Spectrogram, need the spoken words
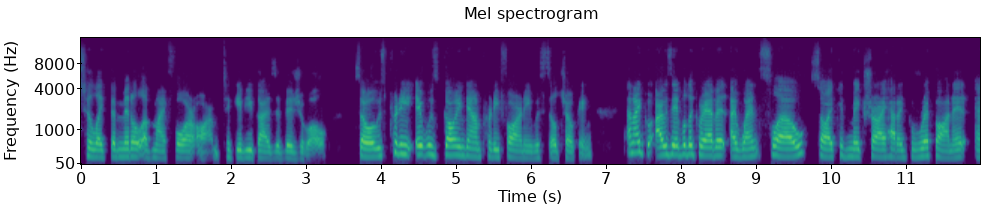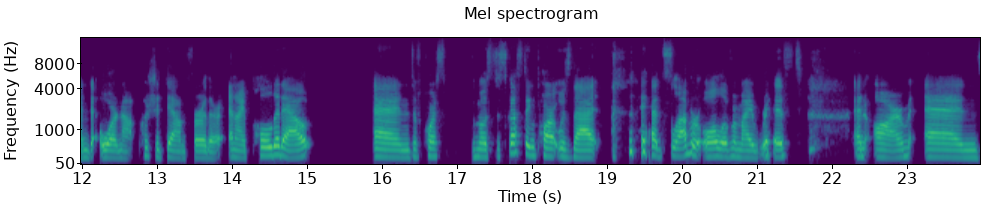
to like the middle of my forearm to give you guys a visual. So it was pretty it was going down pretty far and he was still choking. And I I was able to grab it. I went slow so I could make sure I had a grip on it and or not push it down further. And I pulled it out. And of course the most disgusting part was that I had slobber all over my wrist and arm. And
